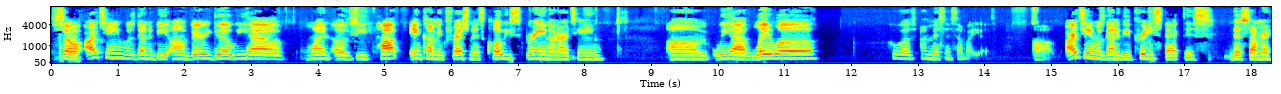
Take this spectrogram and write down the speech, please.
So okay. our team was going to be um very good. We have one of the top incoming freshmen, Chloe Spring, on our team. Um, we have Layla. Who else? I'm missing somebody else. Um, our team was going to be pretty stacked this this summer.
